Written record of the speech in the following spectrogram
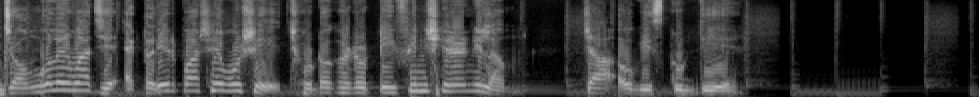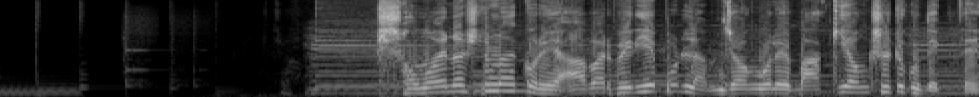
জঙ্গলের মাঝে একটা এর পাশে বসে ছোটখাটো টিফিন সেরে নিলাম চা ও বিস্কুট দিয়ে। সময় নষ্ট না করে আবার বেরিয়ে পড়লাম জঙ্গলের বাকি অংশটুকু দেখতে।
